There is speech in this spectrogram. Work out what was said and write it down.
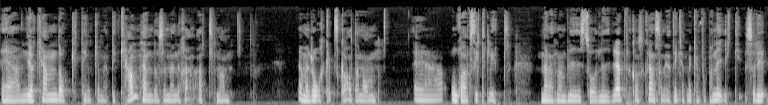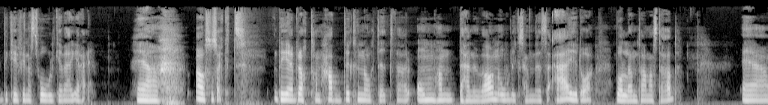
Eh, jag kan dock tänka mig att det kan hända som människa att man ja, men råkat skada någon eh, oavsiktligt men att man blir så livrädd för konsekvenserna. Jag tänker att man kan få panik. Så det, det kan ju finnas två olika vägar här. Ja, ja som sagt. Det brott han hade kunnat åka dit för om han, det här nu var en olyckshändelse är ju då bollen till annans död. Eh,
